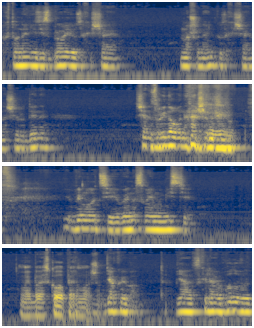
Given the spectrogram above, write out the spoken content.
хто нині зі зброєю захищає нашу неньку, захищає наші родини. Ще не зруйноване наше. І Ви молодці, ви на своєму місці. Ми обов'язково переможемо. Дякую вам. Так. Я схиляю голову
